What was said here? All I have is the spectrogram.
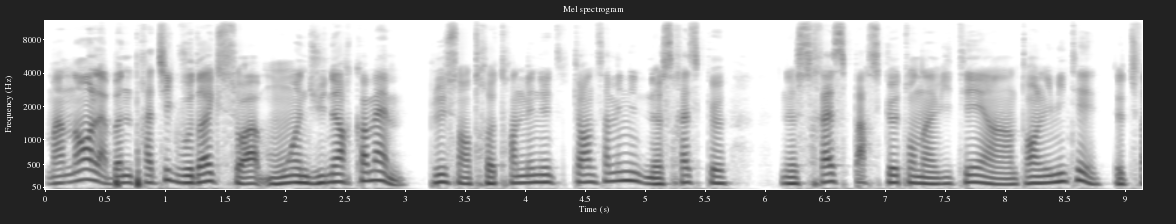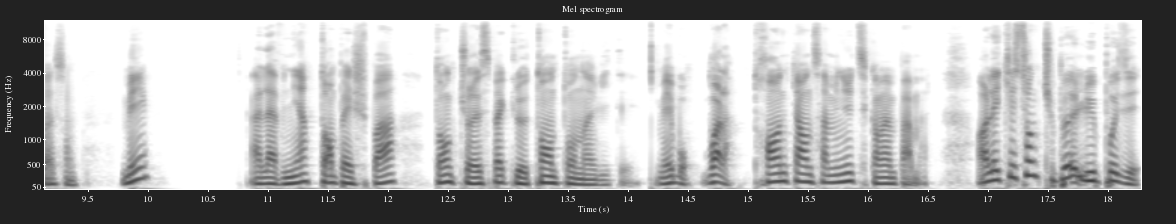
Maintenant, la bonne pratique voudrait que ce soit moins d'une heure quand même, plus entre 30 minutes et 45 minutes, ne serait-ce que parce que ton invité a un temps limité de toute façon. Mais à l'avenir, t'empêche pas tant que tu respectes le temps de ton invité. Mais bon, voilà, 30-45 minutes, c'est quand même pas mal. Alors les questions que tu peux lui poser.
